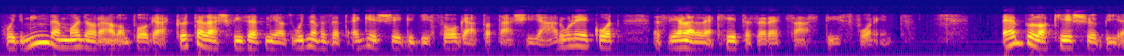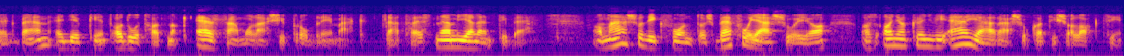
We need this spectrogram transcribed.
hogy minden magyar állampolgár köteles fizetni az úgynevezett egészségügyi szolgáltatási járulékot, ez jelenleg 7110 forint. Ebből a későbbiekben egyébként adódhatnak elszámolási problémák. Tehát ha ezt nem jelenti be. A második fontos, befolyásolja az anyakönyvi eljárásokat is a lakcím.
